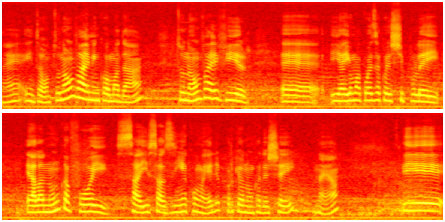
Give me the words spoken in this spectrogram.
né? Então, tu não vai me incomodar, tu não vai vir... É, e aí uma coisa que eu estipulei, ela nunca foi sair sozinha com ele, porque eu nunca deixei, né? E,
